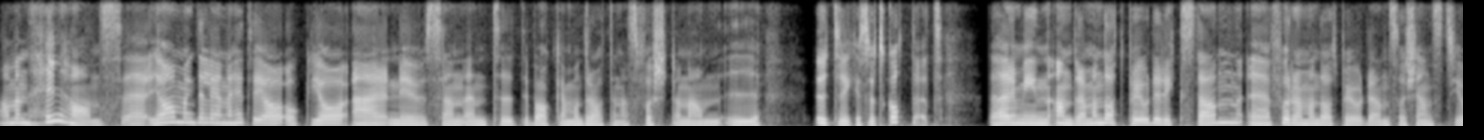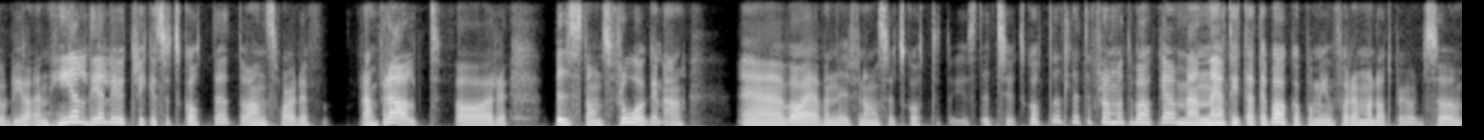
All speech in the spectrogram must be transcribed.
Ja, men hej Hans! Eh, ja, Magdalena heter jag och jag är nu sedan en tid tillbaka Moderaternas första namn i utrikesutskottet. Det här är min andra mandatperiod i riksdagen. Eh, förra mandatperioden så tjänstgjorde jag en hel del i utrikesutskottet och ansvarade framförallt för biståndsfrågorna. Eh, var även i finansutskottet och justitieutskottet lite fram och tillbaka. Men när jag tittar tillbaka på min förra mandatperiod så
